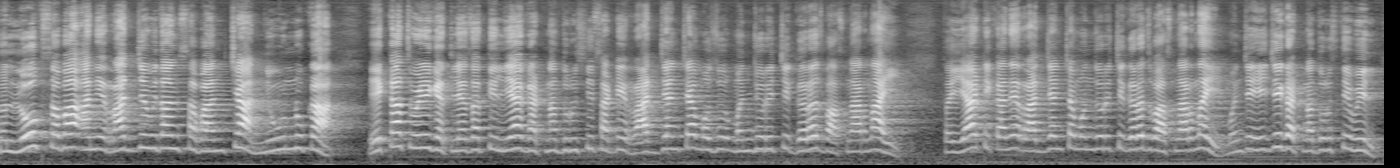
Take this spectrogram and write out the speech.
तर लोकसभा आणि राज्य विधानसभांच्या निवडणुका एकाच वेळी घेतल्या जातील. या घटना दुरुस्तीसाठी राज्यांच्या मजू मंजुरीची गरज भासणार नाही. तर या ठिकाणी राज्यांच्या मंजुरीची गरज भासणार नाही. म्हणजे ही जी घटना दुरुस्ती होईल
